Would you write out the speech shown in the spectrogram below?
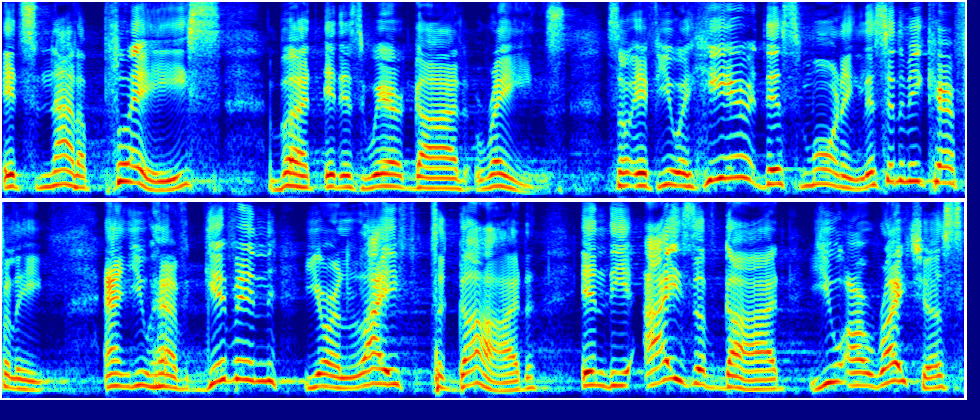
it's not a place, but it is where God reigns. So if you are here this morning, listen to me carefully, and you have given your life to God, in the eyes of God, you are righteous.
